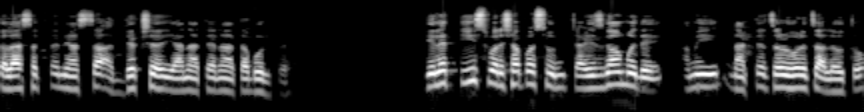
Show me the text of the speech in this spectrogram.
कलासक्त न्यासचा अध्यक्ष या नात्यानं आता बोलतोय. गेल्या तीस वर्षापासून चाळीसगावमध्ये आम्ही नाट्य चळवळ चालवतो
